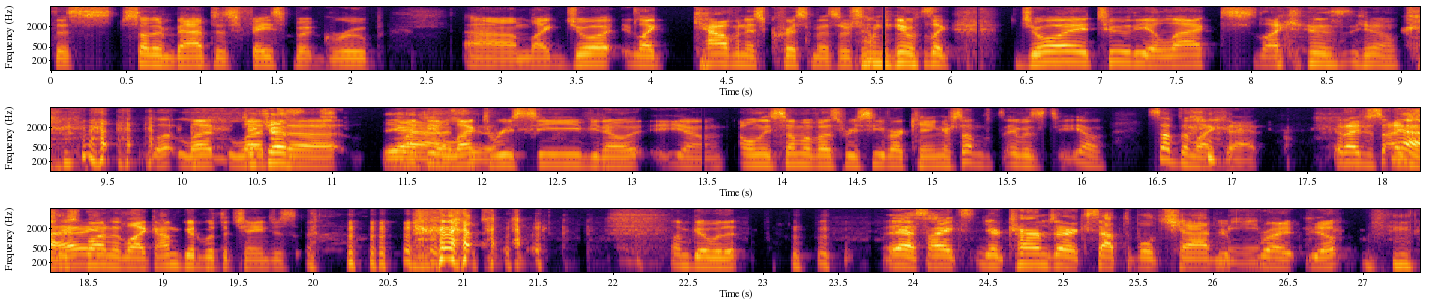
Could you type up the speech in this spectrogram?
this Southern Baptist Facebook group um like joy like Calvinist Christmas or something. It was like joy to the elect like you know let let let because, uh yeah, let the elect receive you know you know only some of us receive our king or something it was you know something like that. And I just I just responded I mean, like I'm good with the changes I'm good with it. yes, I your terms are acceptable, Chad meme. Right. Yep.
